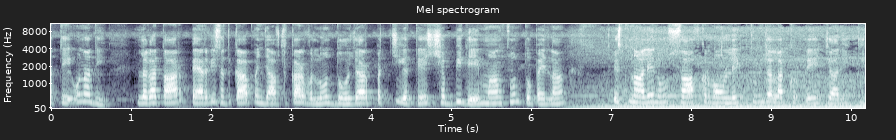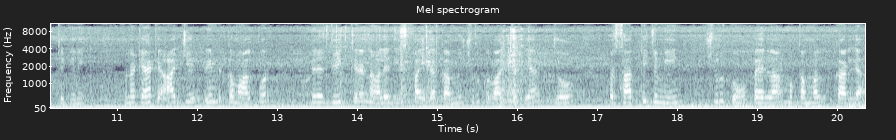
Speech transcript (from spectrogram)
ਅਤੇ ਉਹਨਾਂ ਦੀ ਲਗਾਤਾਰ ਪੈਰਵੀ ਸਦਕਾ ਪੰਜਾਬ ਸਰਕਾਰ ਵੱਲੋਂ 2025 ਅਤੇ 26 ਦੇ ਮਾਨਸੂਨ ਤੋਂ ਪਹਿਲਾਂ ਇਸ ਨਾਲੇ ਨੂੰ ਸਾਫ਼ ਕਰਵਾਉਣ ਲਈ 55 ਲੱਖ ਰੁਪਏ ਜਾਰੀ ਕੀਤੇ ਗਏ ਨੇ। ਉਹਨਾਂ ਕਿਹਾ ਕਿ ਅੱਜ ਪਿੰਡ ਕਮਾਲਪੁਰ ਦੇ ਨਜ਼ਦੀਕ ਕਿਰਨ ਨਾਲੇ ਦੀ ਸਫ਼ਾਈ ਦਾ ਕੰਮ ਸ਼ੁਰੂ ਕਰਵਾ ਦਿੱਤਾ ਗਿਆ, ਜੋ ਬਰਸਾਤੀ ਜ਼ਮੀਨ ਸ਼ੁਰੂ ਤੋਂ ਪਹਿਲਾਂ ਮੁਕੰਮਲ ਕਰ ਲਿਆ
